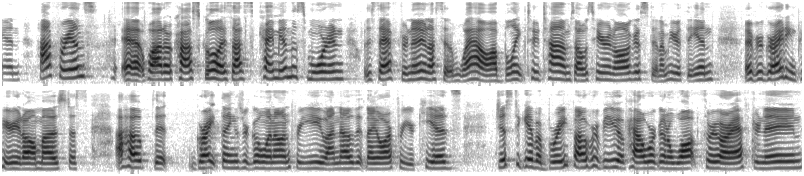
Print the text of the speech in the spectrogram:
And hi, friends at White Oak High School. As I came in this morning, this afternoon, I said, wow, I blinked two times. I was here in August, and I'm here at the end of your grading period almost. I hope that great things are going on for you. I know that they are for your kids. Just to give a brief overview of how we're going to walk through our afternoon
